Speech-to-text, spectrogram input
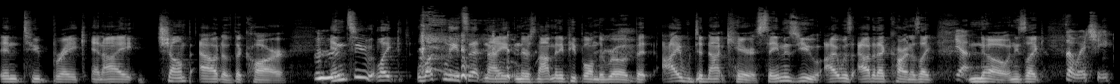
into brake, and I jump out of the car Mm-hmm. into like. Luckily, it's at night, and there's not many people on the road. But I did not care. Same as you. I was out of that car, and I was like, Yeah. "No." And he's like, So itchy.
